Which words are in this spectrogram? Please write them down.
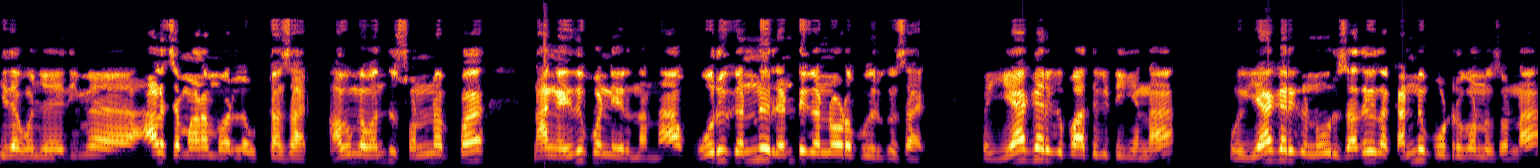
இதை கொஞ்சம் எதையுமே ஆலட்சமான முறையில் விட்டோம் சார். அவங்க வந்து சொன்னப்போ நாங்கள் இது பண்ணியிருந்தோம்னா ஒரு கன்று ரெண்டு கண்ணோட போயிருக்கும் சார். இப்போ ஏக்கருக்கு பார்த்துக்கிட்டிங்கன்னா ஒரு ஏக்கருக்கு நூறு சதவீதம் கண்ணு போட்டிருக்கோம்னு சொன்னால்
